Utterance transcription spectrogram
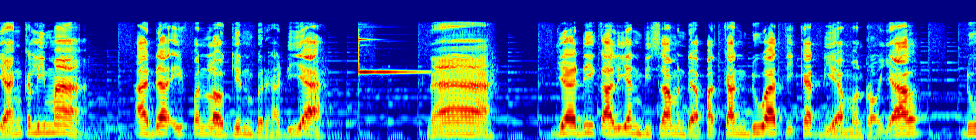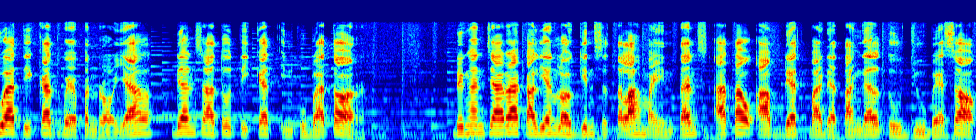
Yang kelima, ada event login berhadiah. Nah, jadi kalian bisa mendapatkan dua tiket Diamond Royal, dua tiket Weapon Royal, dan satu tiket inkubator. Dengan cara kalian login setelah maintenance atau update pada tanggal 7 besok.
